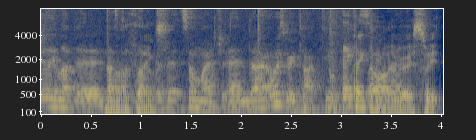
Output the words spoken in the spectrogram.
really loved it, and best Oh, of luck thanks. with it so much. And uh, always great talking to you. Thank, Thank you so you. Oh, much. very sweet.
